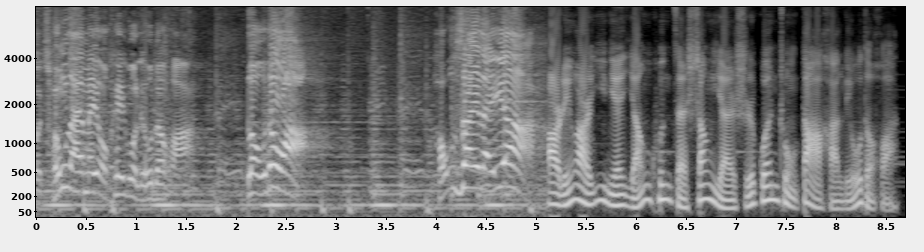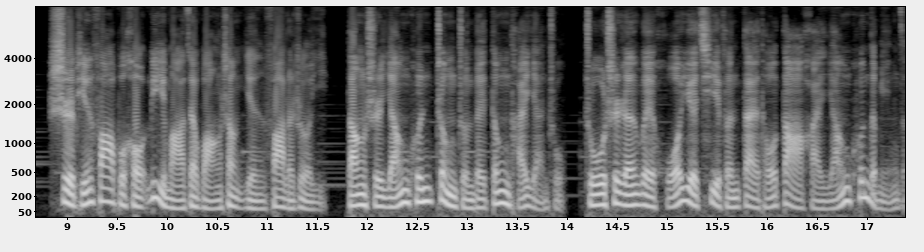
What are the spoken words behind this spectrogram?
我从来没有黑过刘德华。老豆啊，好犀利呀！二零二一年，杨坤在商演时，观众大喊刘德华。视频发布后，立马在网上引发了热议。当时杨坤正准备登台演出，主持人为活跃气氛，带头大喊杨坤的名字。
